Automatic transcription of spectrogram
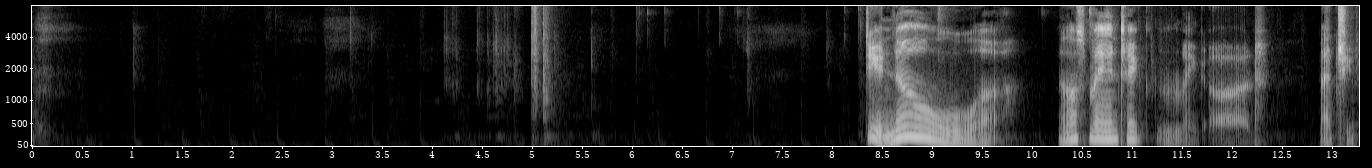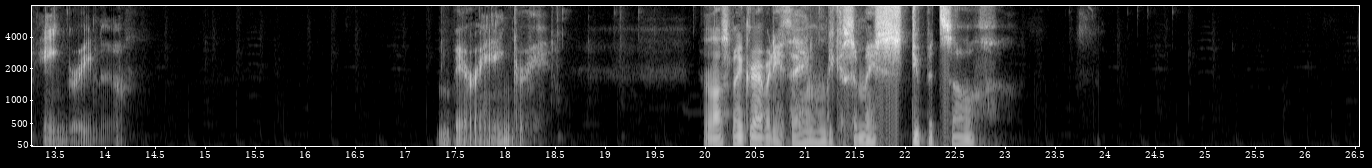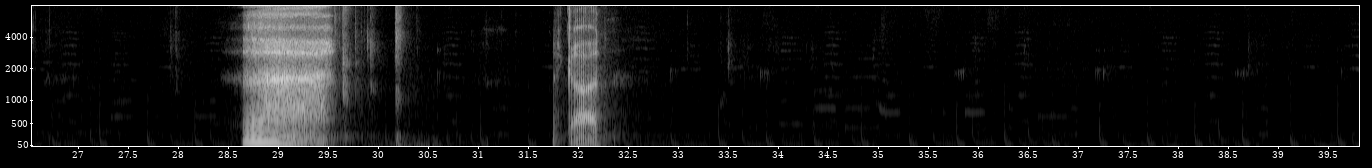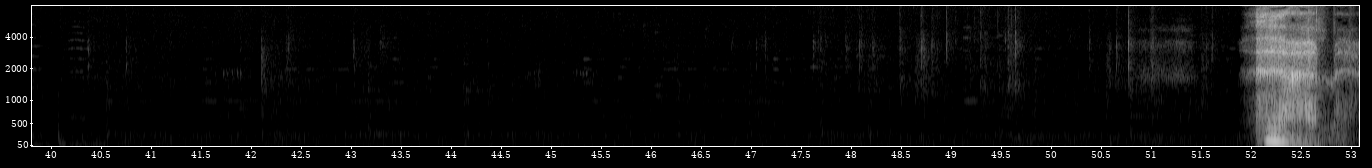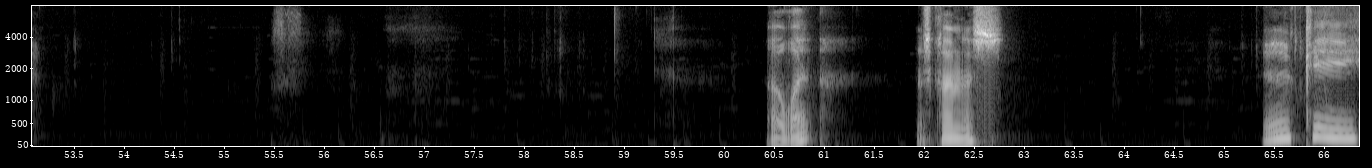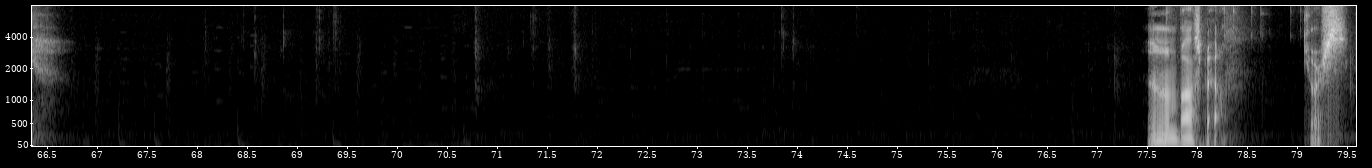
Dude, uh, no! I lost my intake. Oh my god. Got you angry now. Very angry. I lost my gravity thing because of my stupid self. my god. Yeah. Oh, what? Just climb this. Okay. Oh, boss battle. Yours.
